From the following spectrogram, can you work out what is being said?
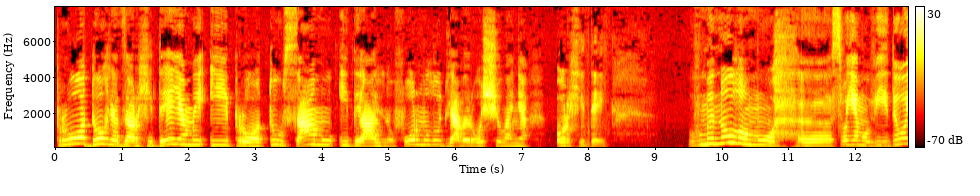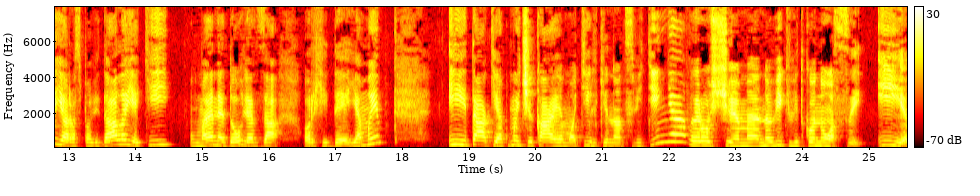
про догляд за орхідеями і про ту саму ідеальну формулу для вирощування орхідей. В минулому е, своєму відео я розповідала, який у мене догляд за орхідеями. І так як ми чекаємо тільки на цвітіння, вирощуємо нові квітконоси і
